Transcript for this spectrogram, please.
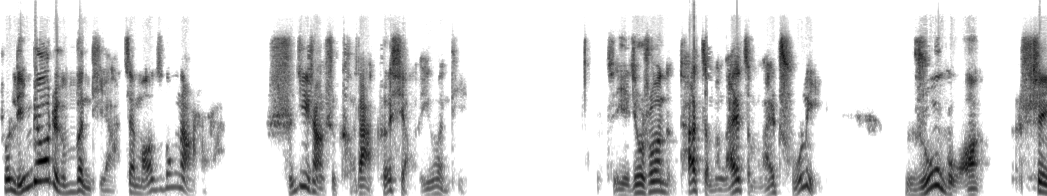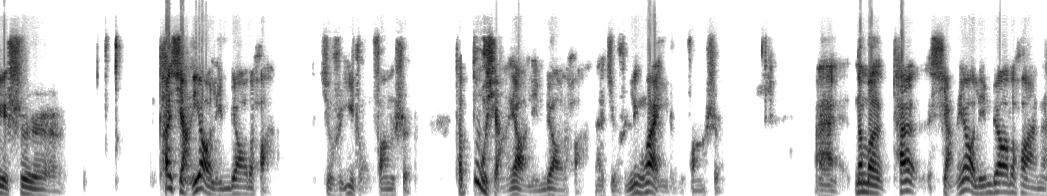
说林彪这个问题啊，在毛泽东那儿啊，实际上是可大可小的一个问题。也就是说，他怎么来怎么来处理。如果这是他想要林彪的话，就是一种方式；他不想要林彪的话，那就是另外一种方式。哎，那么他想要林彪的话呢？”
